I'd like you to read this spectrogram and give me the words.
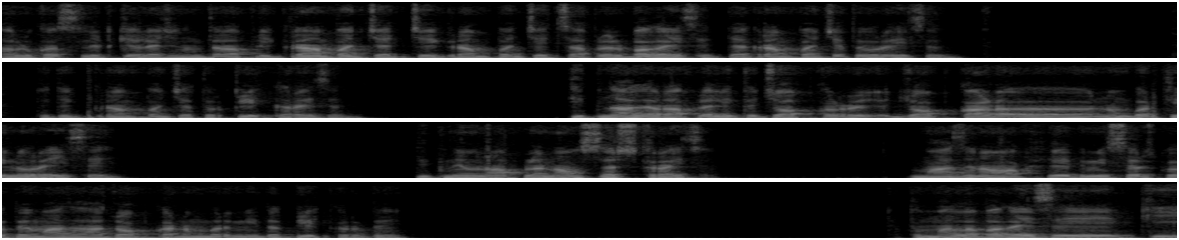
तालुका सिलेक्ट केल्याच्यानंतर आपली ग्रामपंचायत जे ग्रामपंचायतचं आपल्याला बघायचं आहे, त्या ग्रामपंचायतीवर यायचं. तिथे ग्रामपंचायतवर क्लिक करायचं. तिथनं आल्यावर आपल्याला इथं job card job card number तीनवर यायचं आहे तिथनं येऊन आपलं नाव सर्च करायचं. माझं नाव अक्षय मी सर्च करतोय. माझा हा जॉब कार्ड नंबर मी इथं क्लिक करतोय. तर मला बघायचं आहे की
